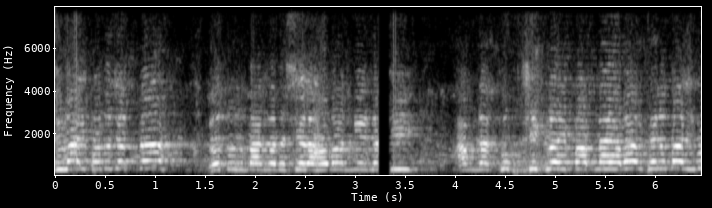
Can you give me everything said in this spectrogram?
জুলাই পদযাত্রা নতুন বাংলাদেশের আহ্বান নিয়ে যাচ্ছি। আমরা খুব শীঘ্রই পাবনায় আবার ফেরত আসব।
